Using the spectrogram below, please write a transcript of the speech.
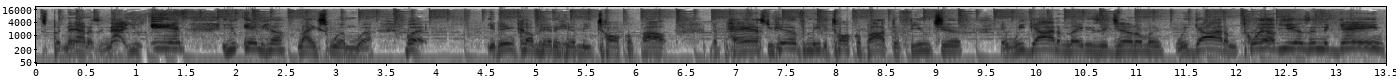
It's bananas. And now you in, you in here like swimwear. But you didn't come here to hear me talk about the past. You here for me to talk about the future. And we got him, ladies and gentlemen. We got him. 12 years in the game.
